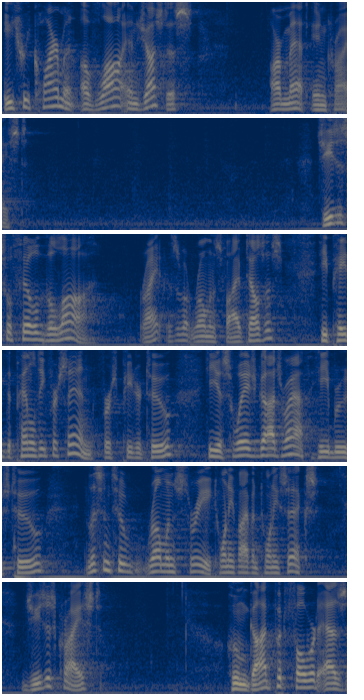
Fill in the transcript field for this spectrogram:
Each requirement of law and justice are met in Christ. Jesus fulfilled the law, right? This is what Romans 5 tells us. He paid the penalty for sin, 1 Peter 2. He assuaged God's wrath, Hebrews 2. Listen to Romans 3 25 and 26. Jesus Christ, whom God put forward as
